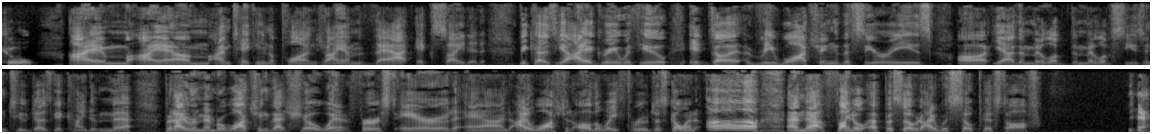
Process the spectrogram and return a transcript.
Cool. I'm I am I'm taking the plunge. I am that excited because yeah, I agree with you. It does rewatching the series. Uh, yeah, the middle of the middle of season two does get kind of meh. But I remember watching that show when it first aired, and I watched it all the way through, just going ah. And that final episode, I was so pissed off. Yeah.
